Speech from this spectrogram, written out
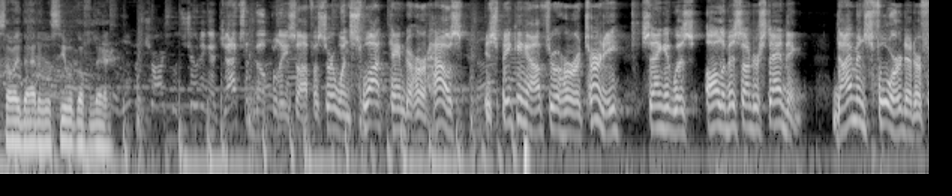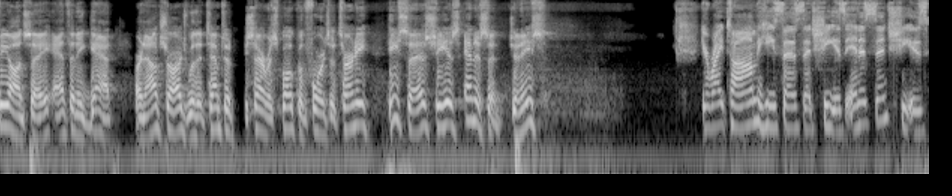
stuff like that, and we'll see what we'll go from there. Charged with shooting a Jacksonville police officer when SWAT came to her house is speaking out through her attorney, saying it was all a misunderstanding. Diamonds Ford and her fiance, Anthony Gant, are now charged with attempted. Sarah spoke with Ford's attorney. He says she is innocent. Janice? You're right, Tom. He says that she is innocent. She is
